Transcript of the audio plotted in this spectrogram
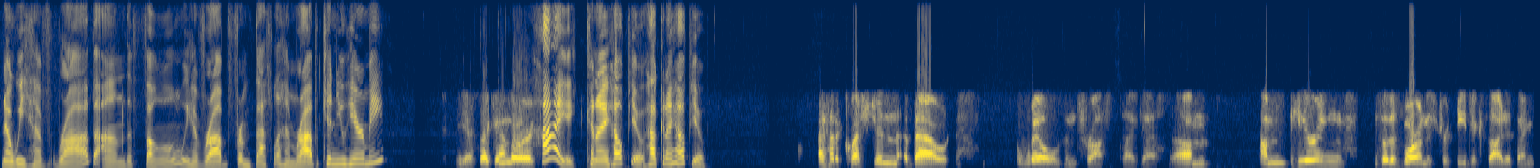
Now we have Rob on the phone. We have Rob from Bethlehem. Rob, can you hear me? Yes, I can, Lori. Hi, can I help you? How can I help you? I had a question about wills and trusts, I guess. Um, I'm hearing, so this is more on the strategic side of things.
